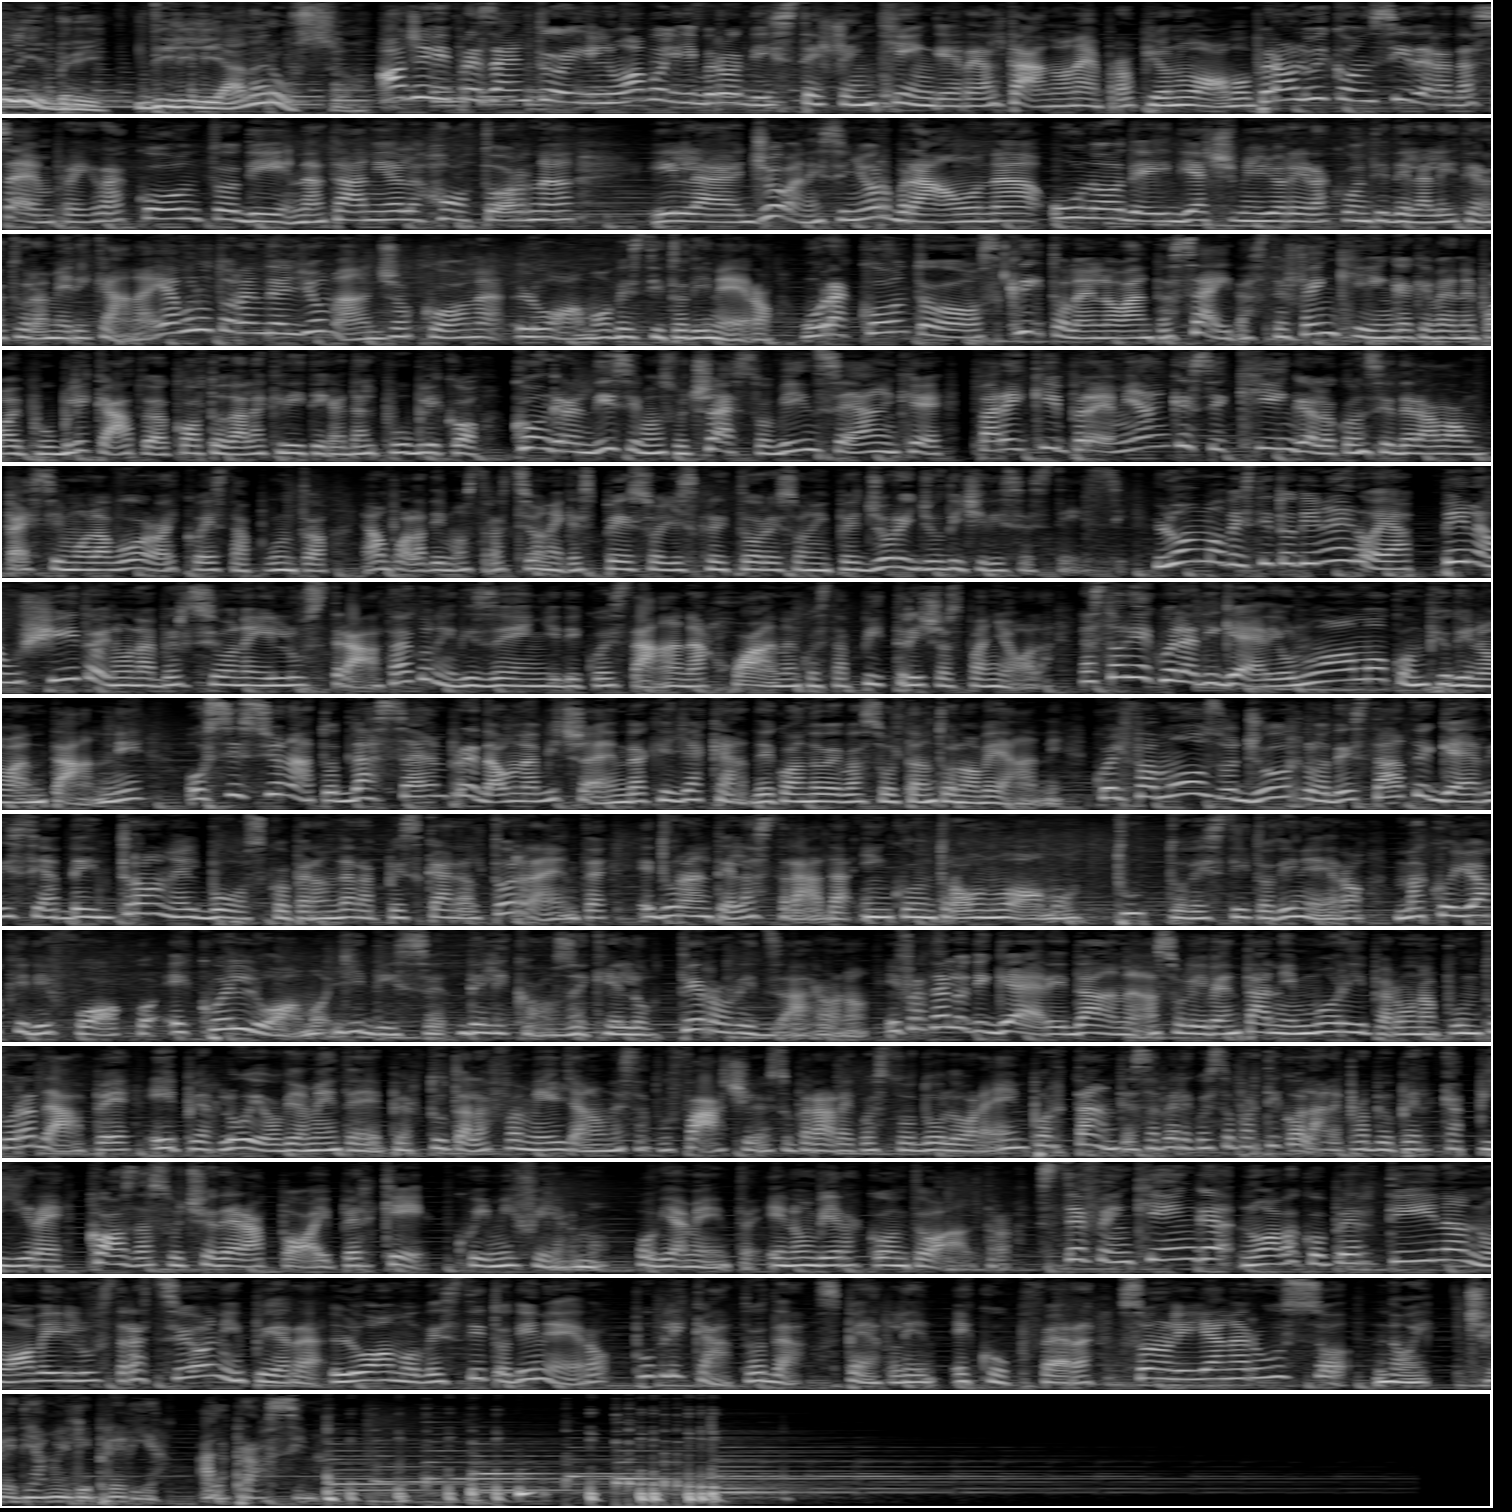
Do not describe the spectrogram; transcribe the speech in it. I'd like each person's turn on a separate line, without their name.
100 libri di Liliana Russo.
Oggi vi presento il nuovo libro di Stephen King. In realtà non è proprio nuovo, però lui considera da sempre il racconto di Nathaniel Hawthorne il giovane signor Brown uno dei dieci migliori racconti della letteratura americana e ha voluto rendergli omaggio con L'uomo vestito di nero, un racconto scritto nel 96 da Stephen King che venne poi pubblicato e accolto dalla critica e dal pubblico con grandissimo successo, vinse anche parecchi premi anche se King lo considerava un pessimo lavoro e questa appunto è un po' la dimostrazione che spesso gli scrittori sono i peggiori giudici di se stessi. L'uomo vestito di nero è appena uscito in una versione illustrata con i disegni di questa Ana Juan, questa pittrice spagnola. La storia è quella di Gary, un uomo con più di 90 anni, ossessionato da sempre da una vicenda che gli accadde quando aveva soltanto 9 anni. Quel famoso giorno d'estate Gary si addentrò nel bosco per andare a pescare al torrente e durante la strada incontrò un uomo tutto vestito di nero ma con gli occhi di fuoco e quell'uomo gli disse delle cose che lo terrorizzarono. Il fratello di Gary, Dan, a soli 20 anni morì per una puntura d'ape e per lui ovviamente e per tutta la famiglia non è stato facile facile superare questo dolore, è importante sapere questo particolare proprio per capire cosa succederà poi, perché qui mi fermo, ovviamente, e non vi racconto altro. Stephen King, nuova copertina, nuove illustrazioni per L'uomo vestito di nero, pubblicato da Sperlin e Kupfer. Sono Liliana Russo, noi ci vediamo in libreria. Alla prossima!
